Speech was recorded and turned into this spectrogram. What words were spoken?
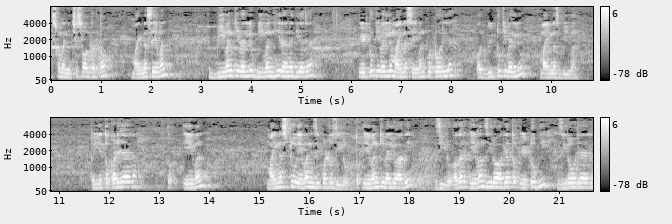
इसको मैं नीचे सॉल्व करता हूँ। Minus a one b one की वैल्यू बी वन ही रहने दिया जाए। ए टू की value minus a one put हो रही है और बी टू की वैल्यू माइनस बी वन तो ये तो कट जाएगा। तो a one minus two a one is equal to zero तो ए वन की वैल्यू आ गई ज़ीरो अगर ए वन ज़ीरो आ गया तो ए टू भी ज़ीरो हो जाएगा,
